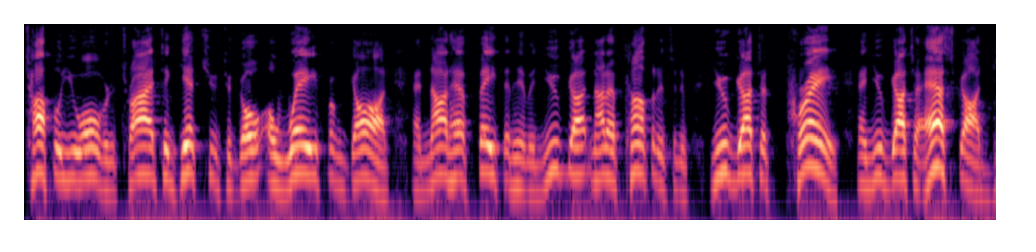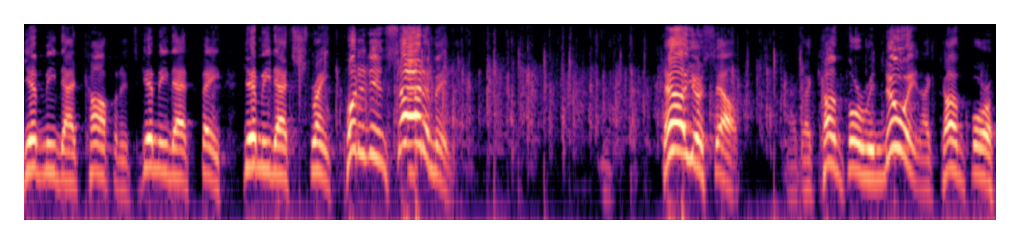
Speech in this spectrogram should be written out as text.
topple you over, to try to get you to go away from God and not have faith in Him, and you've got not have confidence in Him. You've got to pray and you've got to ask God, give me that confidence, give me that faith, give me that strength, put it inside of me. Tell yourself, I come for renewing, I come for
